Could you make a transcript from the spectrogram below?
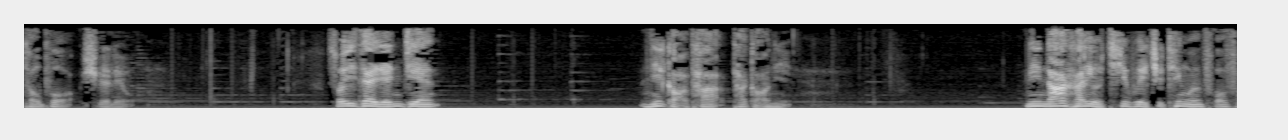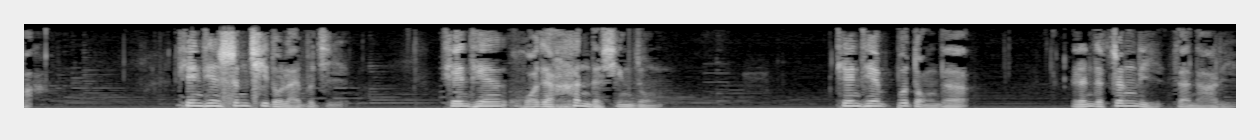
头破血流。所以在人间，你搞他，他搞你，你哪还有机会去听闻佛法？天天生气都来不及，天天活在恨的心中，天天不懂得。人的真理在哪里？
